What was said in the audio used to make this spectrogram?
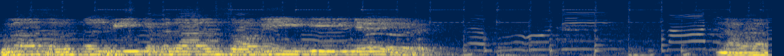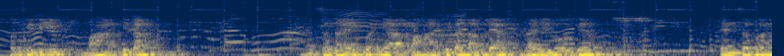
तुला सर्वज्ञ श्री चक्रधर स्वामी की जय। नारळा उपस्थिती महाआरतीला सदाई पण या महाआरतीला लाभल्या राजीभाऊच्या त्यांचं पण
